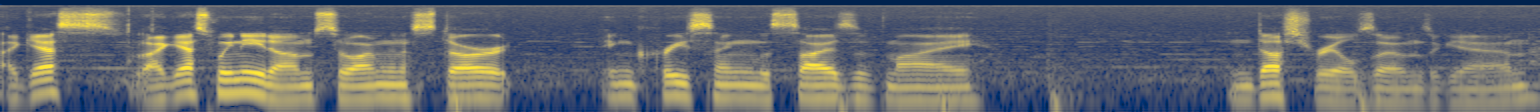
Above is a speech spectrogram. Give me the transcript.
I guess, I guess we need them, so I'm going to start increasing the size of my industrial zones again.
